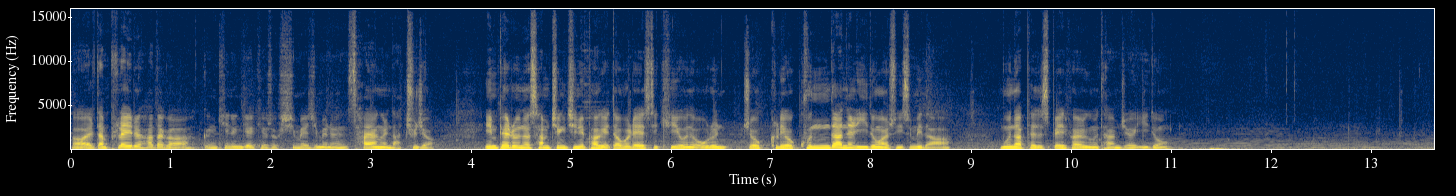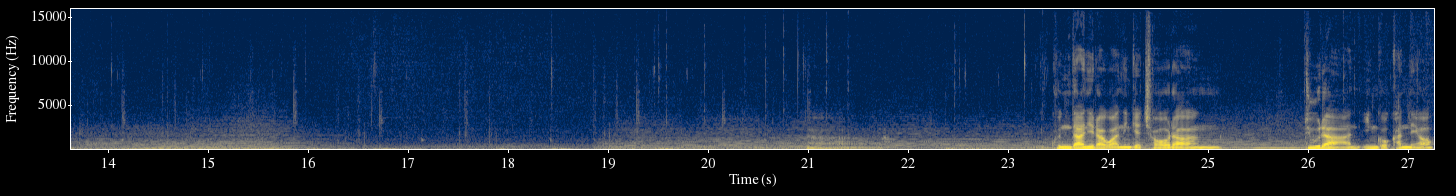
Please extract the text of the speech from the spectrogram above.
어, 일단 플레이를 하다가 끊기는 게 계속 심해지면은 사양을 낮추죠. 임페르노 3층 진입하기 WSD 키 오늘 오른쪽 클릭해 군단을 이동할 수 있습니다. 문 앞에서 space 밟으면 다음 지역 이동. 아, 군단이라고 하는 게 저랑 듀란인 것 같네요.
